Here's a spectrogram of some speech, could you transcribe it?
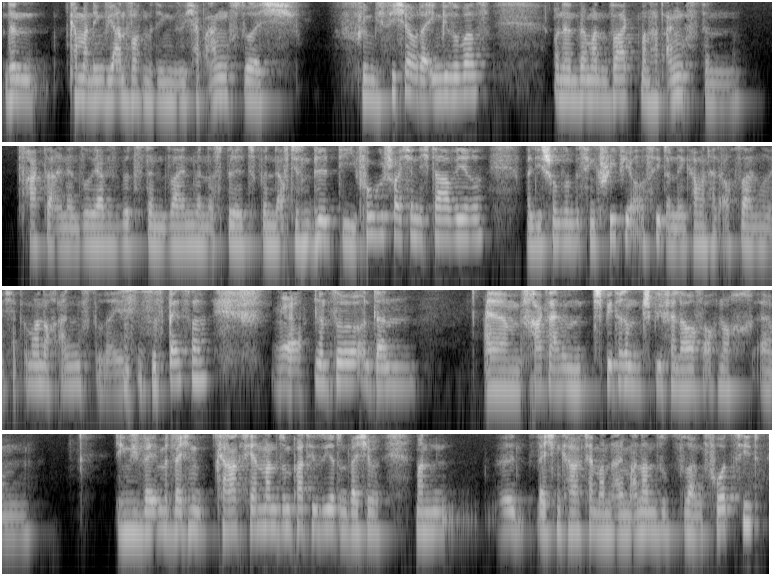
Und dann kann man irgendwie antworten mit irgendwie, ich habe Angst oder ich fühle mich sicher oder irgendwie sowas. Und dann, wenn man sagt, man hat Angst, dann fragt er einen dann so, ja, wie wird's denn sein, wenn das Bild, wenn auf diesem Bild die Vogelscheuche nicht da wäre, weil die schon so ein bisschen creepy aussieht und dann kann man halt auch sagen, so, ich habe immer noch Angst oder jetzt ist es besser Ja. und so und dann ähm, fragt er einem im späteren Spielverlauf auch noch ähm, irgendwie mit welchen Charakteren man sympathisiert und welche man äh, welchen Charakter man einem anderen sozusagen vorzieht.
